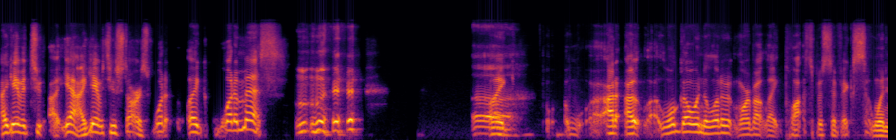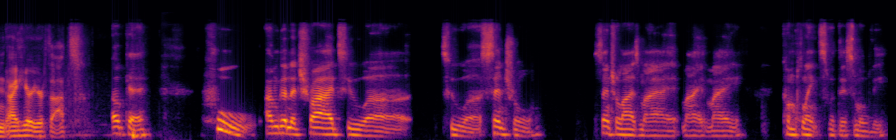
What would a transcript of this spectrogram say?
I gave it two. Uh, yeah, I gave it two stars. What like what a mess. uh, Like, I, I, we'll go into a little bit more about like plot specifics when I hear your thoughts. okay. Whew, I'm gonna try to uh to uh central centralize my my my complaints with this movie.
